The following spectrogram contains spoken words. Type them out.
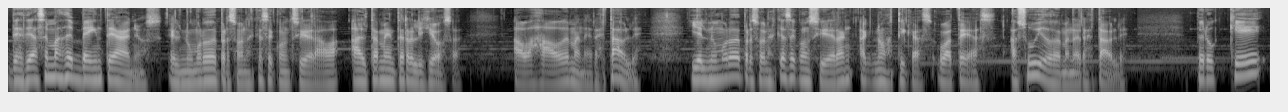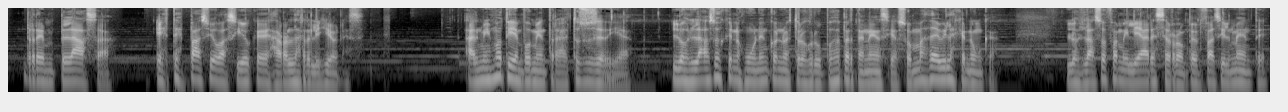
Desde hace más de 20 años, el número de personas que se consideraba altamente religiosa ha bajado de manera estable y el número de personas que se consideran agnósticas o ateas ha subido de manera estable. Pero ¿qué reemplaza este espacio vacío que dejaron las religiones? Al mismo tiempo, mientras esto sucedía, los lazos que nos unen con nuestros grupos de pertenencia son más débiles que nunca. Los lazos familiares se rompen fácilmente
